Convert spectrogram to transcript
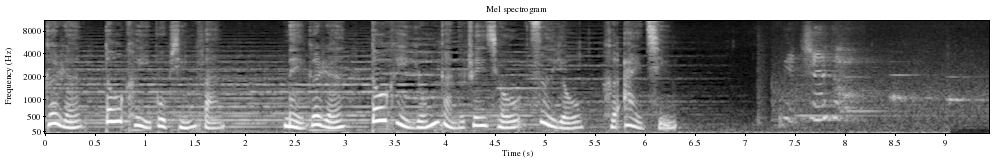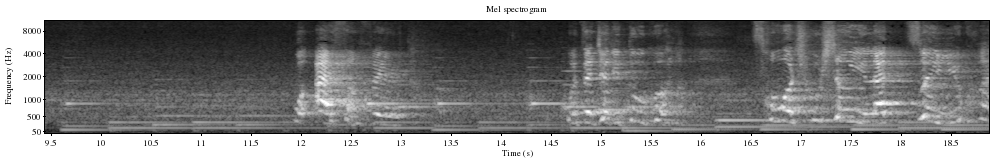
个人都可以不平凡，每个人都可以勇敢地追求自由和爱情。你知在这里度过了从我出生以来最愉快、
